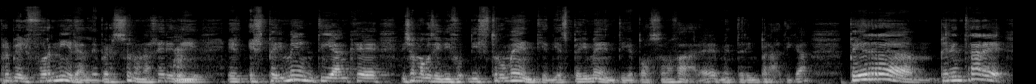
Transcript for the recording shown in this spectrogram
proprio il fornire alle persone una serie di esperimenti, anche diciamo così, di, di strumenti e di esperimenti che possono fare e mettere in pratica per, per entrare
